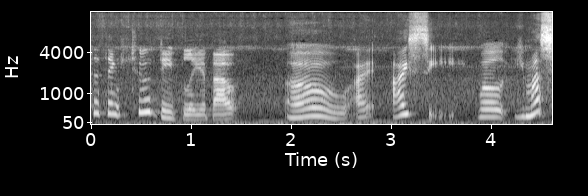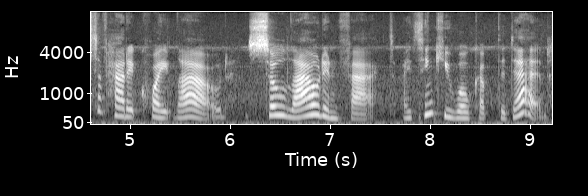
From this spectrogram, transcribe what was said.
to think too deeply about. Oh, I, I see. Well, you must have had it quite loud. So loud, in fact, I think you woke up the dead.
